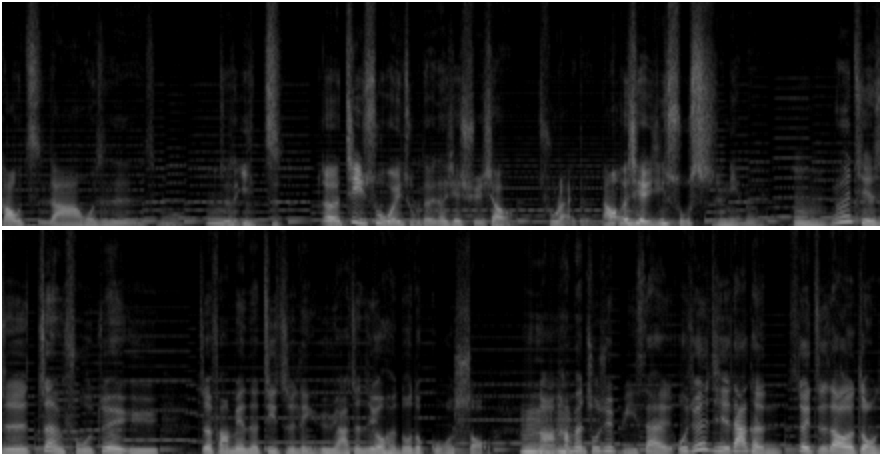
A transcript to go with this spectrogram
高职啊，或者是什么，就是以职呃技术为主的那些学校出来的，然后而且已经输十年了。嗯，因为其实政府对于这方面的技职领域啊，甚至有很多的国手。那他们出去比赛，我觉得其实大家可能最知道的这种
